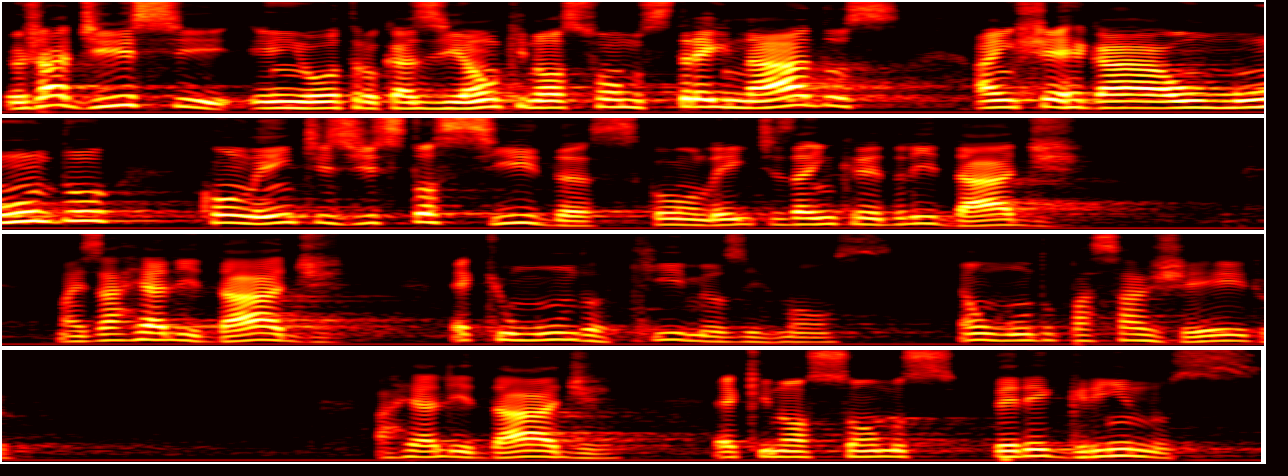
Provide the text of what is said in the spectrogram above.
Eu já disse em outra ocasião que nós fomos treinados a enxergar o mundo com lentes distorcidas, com lentes da incredulidade. Mas a realidade é que o mundo aqui, meus irmãos, é um mundo passageiro. A realidade é que nós somos peregrinos.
